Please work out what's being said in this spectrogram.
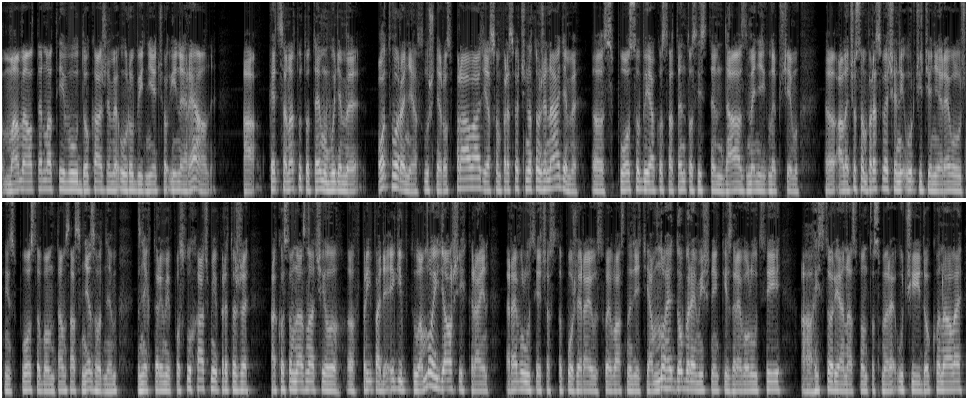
Máme alternatívu, dokážeme urobiť niečo iné reálne. A keď sa na túto tému budeme otvorene a slušne rozprávať, ja som presvedčený o tom, že nájdeme e, spôsoby, ako sa tento systém dá zmeniť k lepšiemu. E, ale čo som presvedčený, určite nie revolučným spôsobom, tam sa asi nezhodnem s niektorými poslucháčmi, pretože ako som naznačil e, v prípade Egyptu a mnohých ďalších krajín, revolúcie často požerajú svoje vlastné deti a mnohé dobré myšlienky z revolúcií a história nás v tomto smere učí dokonale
